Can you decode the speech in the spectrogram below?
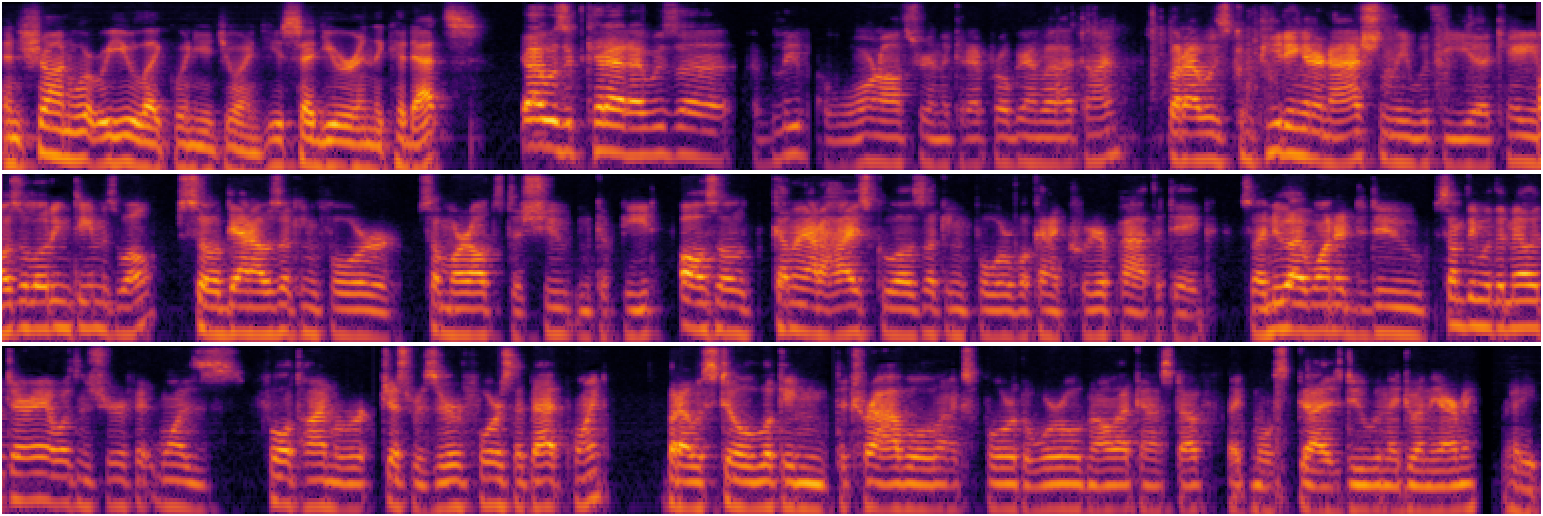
And Sean, what were you like when you joined? You said you were in the cadets. Yeah, I was a cadet. I was a, I believe, a warrant officer in the cadet program by that time. But I was competing internationally with the uh, Canadian muzzleloading team as well. So again, I was looking for somewhere else to shoot and compete. Also, coming out of high school, I was looking for what kind of career path to take. So I knew I wanted to do something with the military. I wasn't sure if it was full time or just reserve force at that point but I was still looking to travel and explore the world and all that kind of stuff, like most guys do when they join the army. Right.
